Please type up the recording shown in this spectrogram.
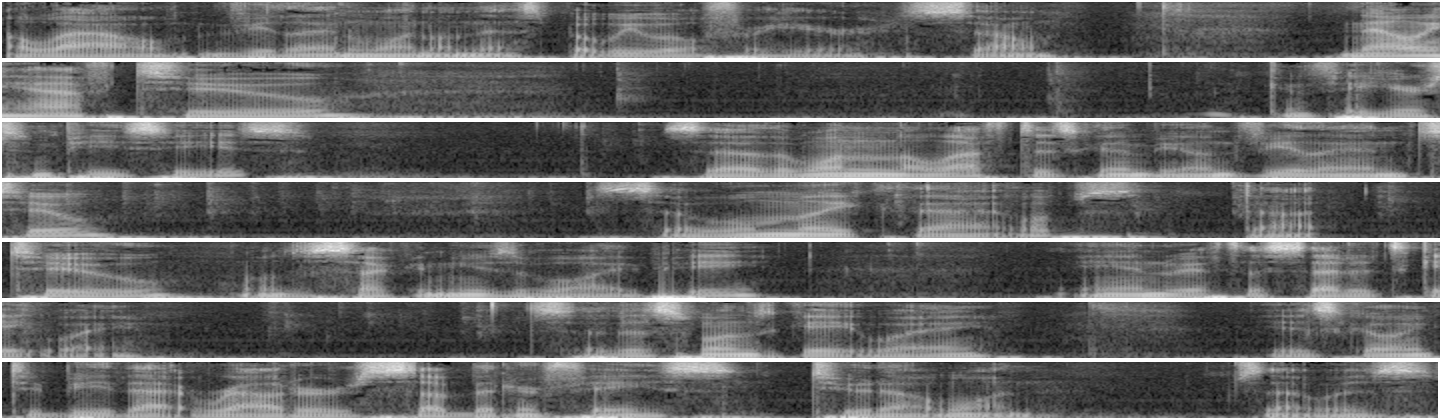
allow VLAN 1 on this, but we will for here. So now we have to configure some PCs. So the one on the left is going to be on VLAN 2. So we'll make that, whoops, dot 2, well the second usable IP, and we have to set its gateway. So this one's gateway is going to be that router's subinterface 2.1. So that was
